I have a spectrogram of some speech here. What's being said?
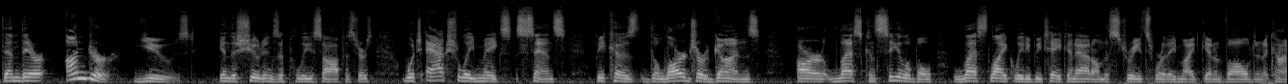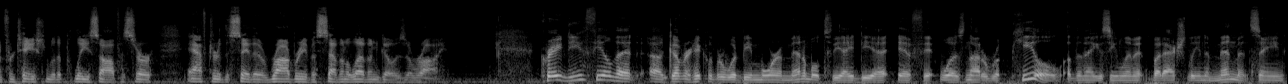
then they're underused in the shootings of police officers, which actually makes sense because the larger guns are less concealable, less likely to be taken out on the streets where they might get involved in a confrontation with a police officer after, the, say, the robbery of a 7 Eleven goes awry. Craig, do you feel that uh, Governor Hickenlooper would be more amenable to the idea if it was not a repeal of the magazine limit, but actually an amendment saying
